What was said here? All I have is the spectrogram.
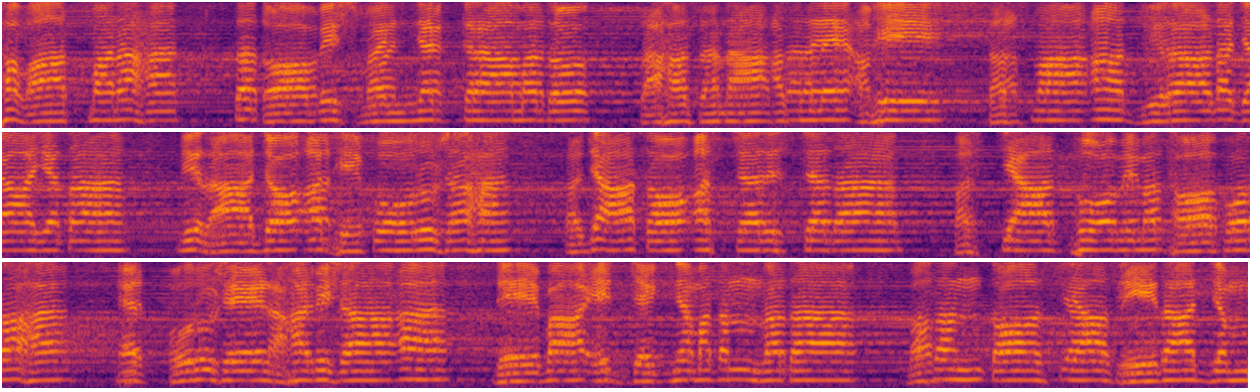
भवात्मनः ततो विश्वन्यक्रामतो सहसनासने अभि तस्माद्विराडजायत विराजो अधिपूरुषः स जातो अश्चरिश्चत पश्चाद्भूमिमथो पुरः यत्पुरुषेण हविषा देवा इज्जज्ञमतन्वत वसन्तोऽस्यासीदाज्यम्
